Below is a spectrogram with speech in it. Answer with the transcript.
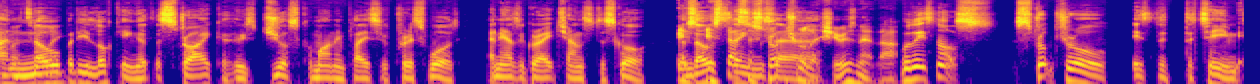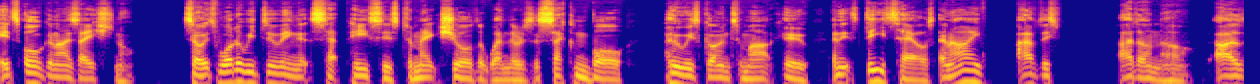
And nobody looking at the striker who's just come on in place of Chris Wood, and he has a great chance to score. And it's, those it's, that's things, a structural uh, issue, isn't it? That well, it's not structural. Is the, the team? It's organisational. So it's what are we doing at set pieces to make sure that when there is a second ball, who is going to mark who, and it's details. And I have this. I don't know. I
